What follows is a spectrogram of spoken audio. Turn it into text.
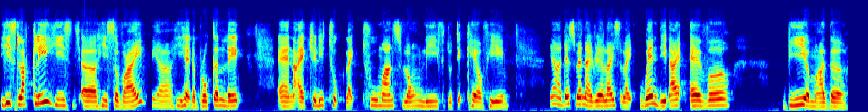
he's luckily he's uh he survived. Yeah, he had a broken leg, and I actually took like two months long leave to take care of him. Yeah, that's when I realized like when did I ever be a mother?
